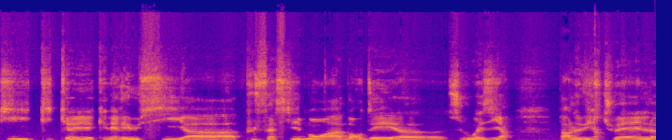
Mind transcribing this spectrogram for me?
qui, qui, qui, avaient réussi à plus facilement à aborder euh, ce loisir par le virtuel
